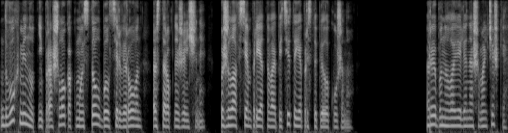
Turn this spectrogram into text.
Двух минут не прошло, как мой стол был сервирован расторопной женщиной. Пожелав всем приятного аппетита, я приступила к ужину. Рыбу наловили наши мальчишки.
